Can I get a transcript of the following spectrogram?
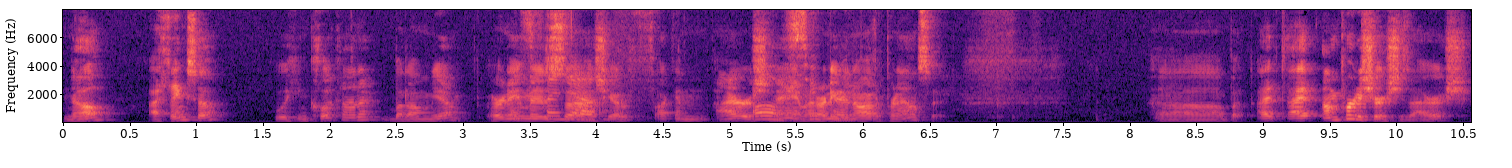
No, I think so. we can click on it. But um, yeah, her name Let's is. Uh, she got a fucking Irish Oh, name. I don't even know how to pronounce it. Uh, but I, I I'm pretty sure she's Irish.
